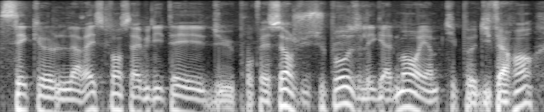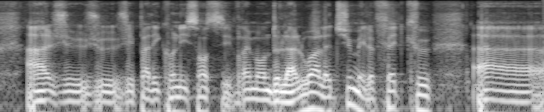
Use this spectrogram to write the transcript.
c'est que la responsabilité du professeur, je suppose, légalement, est un petit peu différent. Ah, je n'ai pas les connaissances vraiment de la loi là-dessus, mais le fait que euh,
